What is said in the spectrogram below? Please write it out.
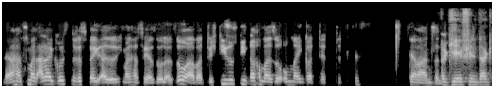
da hast du meinen allergrößten Respekt. Also ich meine, hast du ja so oder so, aber durch dieses Lied noch einmal so, oh mein Gott, das, das ist der Wahnsinn. Okay, vielen Dank.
